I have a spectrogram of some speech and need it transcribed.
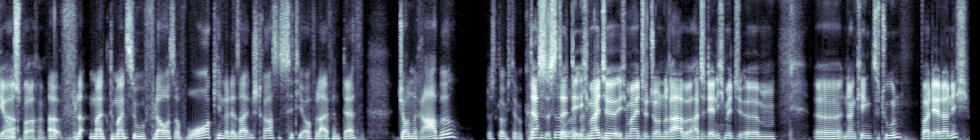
Die. Aussprache. Äh, Fla- meinst, du meinst du Flowers of War, Kinder der Seitenstraße, City of Life and Death, John Rabe, das ist, glaube ich, der Das bekannteste. ist der, der ich meinte, ich meinte John Rabe. Hatte der nicht mit ähm, äh, Nanking zu tun? War der da nicht?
